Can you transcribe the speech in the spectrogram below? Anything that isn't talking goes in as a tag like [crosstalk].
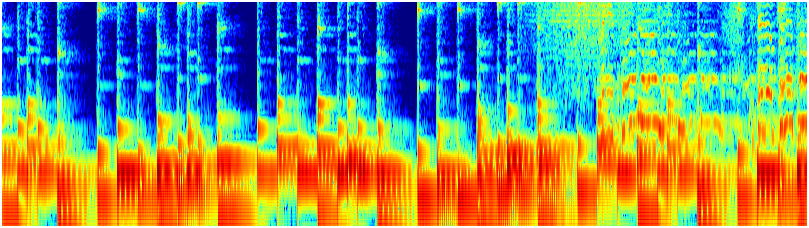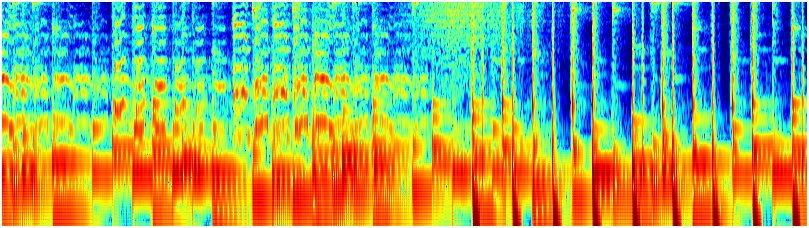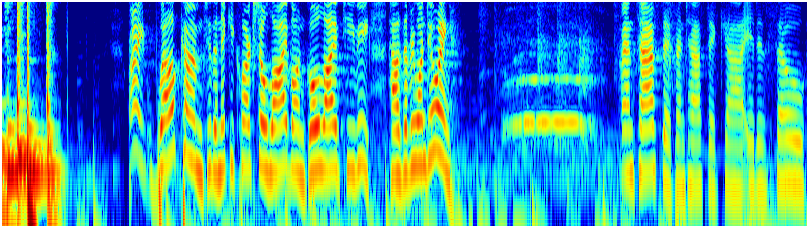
to Nikki Clarke Show live on Go Live TV. How's everyone doing? Fantastic, fantastic. Uh, it is so,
